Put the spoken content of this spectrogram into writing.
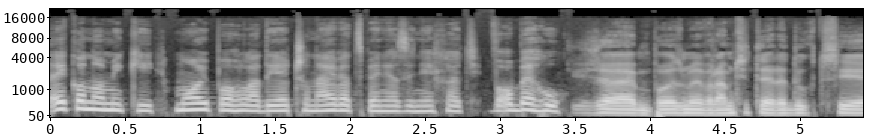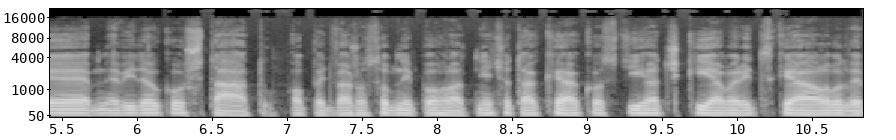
z ekonomiky môj pohľad čo najviac peňazí nechať v obehu. Čiže povedzme v rámci tej redukcie výdavkov štátu, opäť váš osobný pohľad, niečo také ako stíhačky americké alebo 2%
